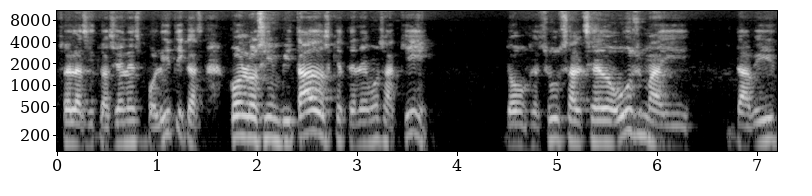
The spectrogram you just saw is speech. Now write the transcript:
sobre las situaciones políticas, con los invitados que tenemos aquí, don Jesús Salcedo Usma y David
